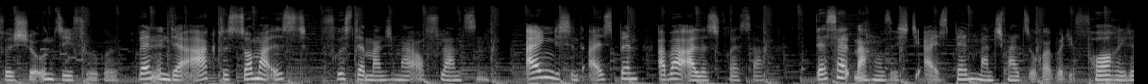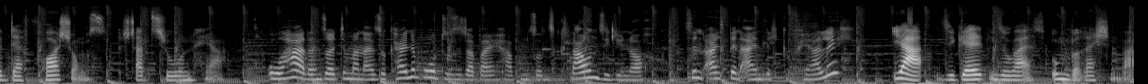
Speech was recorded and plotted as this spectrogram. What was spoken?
Fische und Seevögel. Wenn in der Arktis Sommer ist, frisst er manchmal auch Pflanzen. Eigentlich sind Eisbären aber Allesfresser. Deshalb machen sich die Eisbären manchmal sogar über die Vorräte der Forschungsstation her. Oha, dann sollte man also keine Brotdose dabei haben, sonst klauen sie die noch. Sind Eisbären eigentlich gefährlich? Ja, sie gelten sogar als unberechenbar,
